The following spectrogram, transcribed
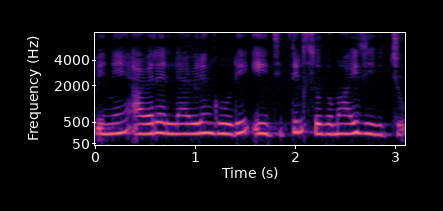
പിന്നെ അവരെല്ലാവരും കൂടി ഈജിപ്തിൽ സുഖമായി ജീവിച്ചു.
